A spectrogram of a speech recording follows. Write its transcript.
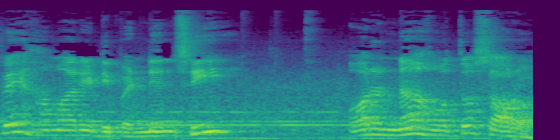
पे हमारी डिपेंडेंसी और न हो तो सौरव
